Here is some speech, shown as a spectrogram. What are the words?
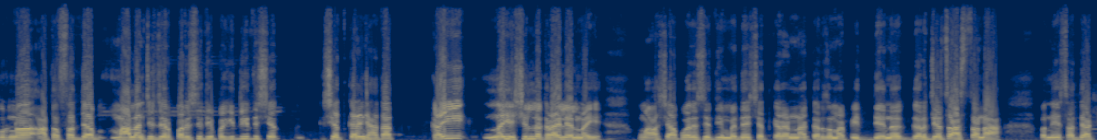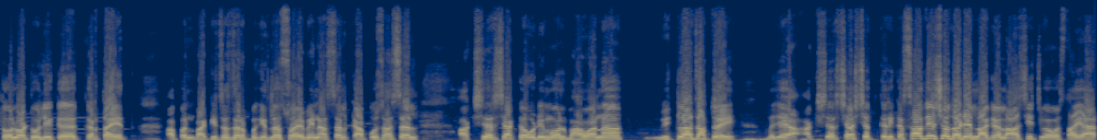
पूर्ण आता सध्या मालांची जर परिस्थिती बघितली तर शेत शेतकऱ्यांच्या हातात काही नाही शिल्लक राहिलेलं नाही मग अशा परिस्थितीमध्ये शेतकऱ्यांना कर्जमाफी देणं गरजेचं असताना पण हे सध्या टोलाटोली क करतायत. आपण बाकीचं जर बघितलं सोयाबीन असेल कापूस असेल अक्षरशः कवडीमोल भावानं विकला जातोय. म्हणजे अक्षरशः शेतकरी कसा देशोधाडे लागेल अशीच व्यवस्था या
